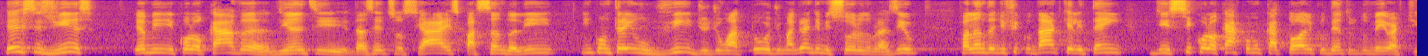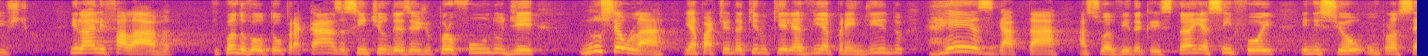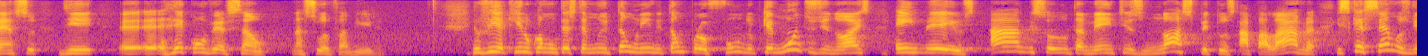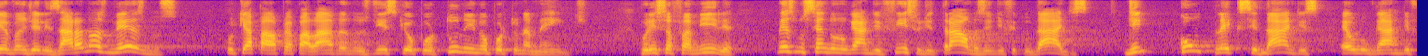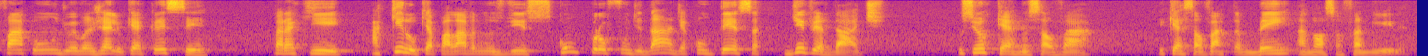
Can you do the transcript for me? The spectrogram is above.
Esses dias eu me colocava diante das redes sociais, passando ali, encontrei um vídeo de um ator de uma grande emissora no Brasil, falando da dificuldade que ele tem de se colocar como católico dentro do meio artístico. E lá ele falava que quando voltou para casa sentiu um desejo profundo de, no seu lar e a partir daquilo que ele havia aprendido, resgatar a sua vida cristã e assim foi, iniciou um processo de eh, reconversão na sua família. Eu vi aquilo como um testemunho tão lindo e tão profundo, porque muitos de nós, em meios absolutamente inóspitos à palavra, esquecemos de evangelizar a nós mesmos, porque a própria palavra nos diz que oportuna e inoportunamente. Por isso, a família, mesmo sendo um lugar difícil de traumas e dificuldades, de complexidades, é o lugar de fato onde o Evangelho quer crescer, para que aquilo que a palavra nos diz com profundidade aconteça de verdade. O Senhor quer nos salvar e quer salvar também a nossa família.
